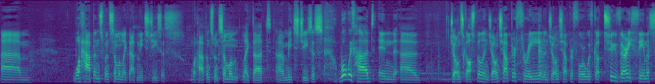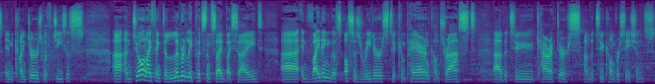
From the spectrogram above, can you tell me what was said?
Um, what happens when someone like that meets Jesus? What happens when someone like that uh, meets Jesus? What we've had in uh, John's Gospel, in John chapter 3 and in John chapter 4, we've got two very famous encounters with Jesus. Uh, and John, I think, deliberately puts them side by side uh, inviting this, us as readers to compare and contrast uh, the two characters and the two conversations.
